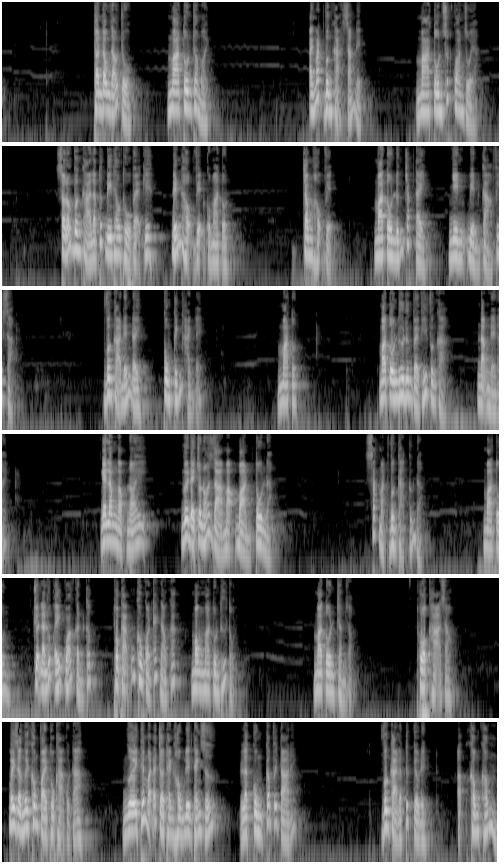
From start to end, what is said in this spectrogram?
Thần Long giáo chủ Ma tôn cho mời. Ánh mắt Vương Khả sáng lên. Ma tôn xuất quan rồi à? Sau đó Vương Khả lập tức đi theo thủ vệ kia, Đến hậu viện của Ma tôn. Trong hậu viện, Ma tôn đứng chắp tay, Nhìn biển cả phía xa. Vương Khả đến đây, Cung kính hành lễ. Ma tôn. Ma tôn đưa lưng về phía Vương Khả, Nặng nề nói. Nghe Long Ngọc nói, Ngươi để cho nó giả mạo bản tôn à? Sắc mặt Vương Khả cứng đờ. Ma tôn Chuyện là lúc ấy quá khẩn cấp Thuộc hạ cũng không còn cách nào khác Mong ma tôn thứ tội. Ma tôn trầm giọng. Thuộc hạ sao? Bây giờ ngươi không phải thuộc hạ của ta. Ngươi thế mà đã trở thành Hồng Liên Thánh Sứ Là cùng cấp với ta đấy. Vương Khả lập tức kêu lên. À, Không không.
